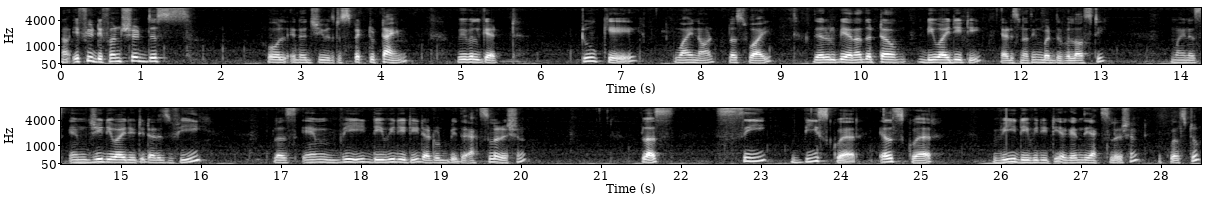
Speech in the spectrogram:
Now, if you differentiate this whole energy with respect to time, we will get 2k y naught plus y. There will be another term dy dt that is nothing but the velocity minus mg dy dt that is v plus mv dv dt that would be the acceleration plus c b square l square v dv dt again the acceleration equals to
